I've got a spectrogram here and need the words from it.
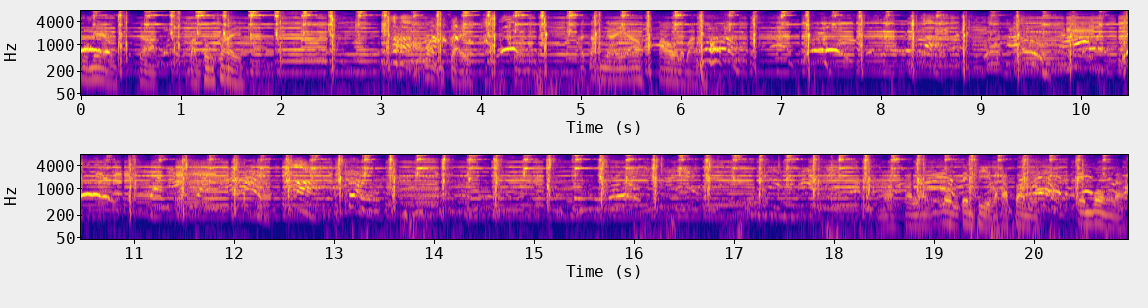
ครับคือแม่นจากบ้านทงชัยวันใสอาจารย์ใหญ่เอาเป่าละบันเอากำลังลงเต็มที่แล้วครับตอนนี้ เต็มวงแล้ว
